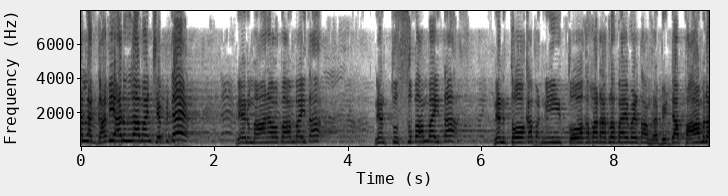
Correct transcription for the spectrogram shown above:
ఇలా గవి అడుగుదామని చెప్తే నేను మానవ బాంబైతా. నేను తుస్సు బాంబ నేను తోక నీ తోక పటాకులకు భయపెడతాం. రా బిడ్డ పాముల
